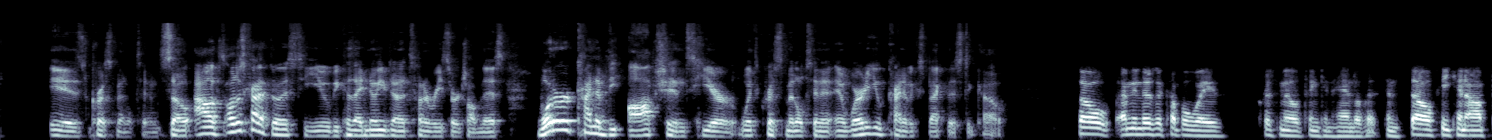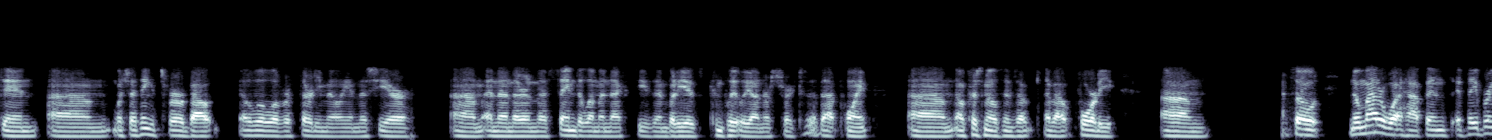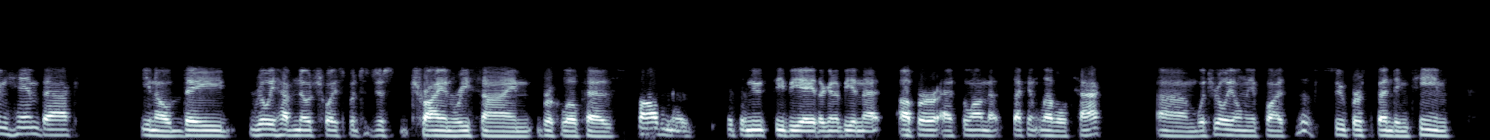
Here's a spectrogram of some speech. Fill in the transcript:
is Khris Middleton. So, Alex, I'll just kind of throw this to you because I know you've done a ton of research on this. What are kind of the options here with Khris Middleton, and where do you kind of expect this to go? So, I mean, there's a couple ways Khris Middleton can handle this himself. He can opt in, um, which I think is for about a little over 30 million this year. Um, and then they're in the same dilemma next season, but he is completely unrestricted at that point. Um, no, Khris Middleton's about 40. Um, so no matter what happens, if they bring him back, you know, they really have no choice but to just try and re-sign Brook Lopez. Problem is, with the new CBA, they're going to be in that upper echelon, that second level tax, um, which really only applies to the super spending teams.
